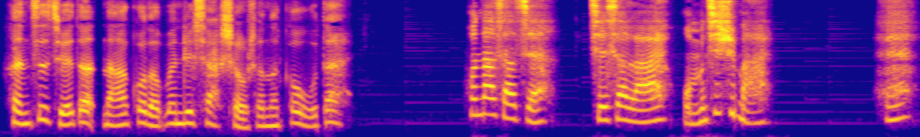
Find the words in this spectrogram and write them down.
很自觉的拿过了温之夏手上的购物袋。温大小姐，接下来我们继续买。哎，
